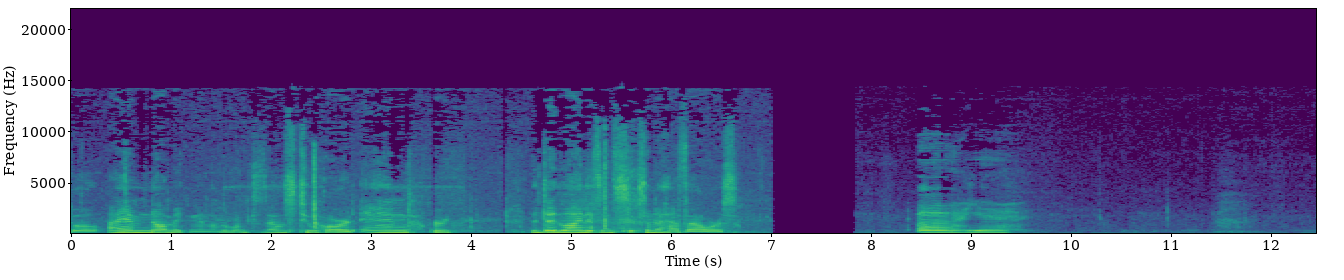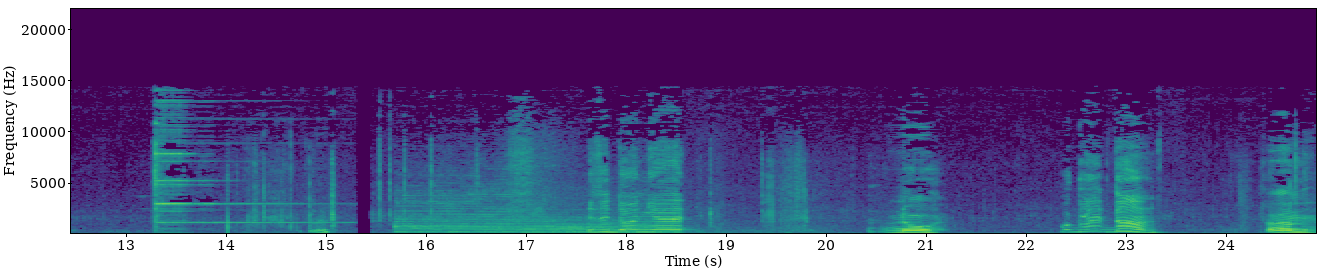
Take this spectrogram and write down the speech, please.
Well, I am not making another one because that was too hard, and the deadline is in six and a half hours. Uh, yeah. Is it done yet? No. Well, get it done. Um,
